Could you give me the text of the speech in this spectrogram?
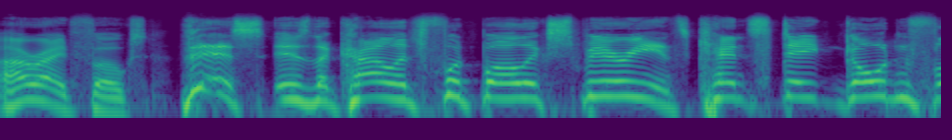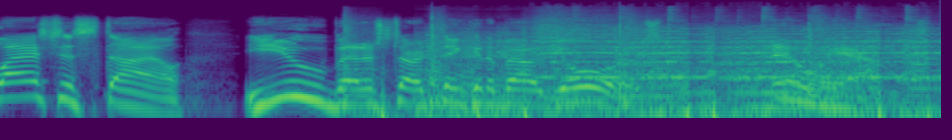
All right, folks. This is the college football experience, Kent State Golden Flashes style. You better start thinking about yours. And we out.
